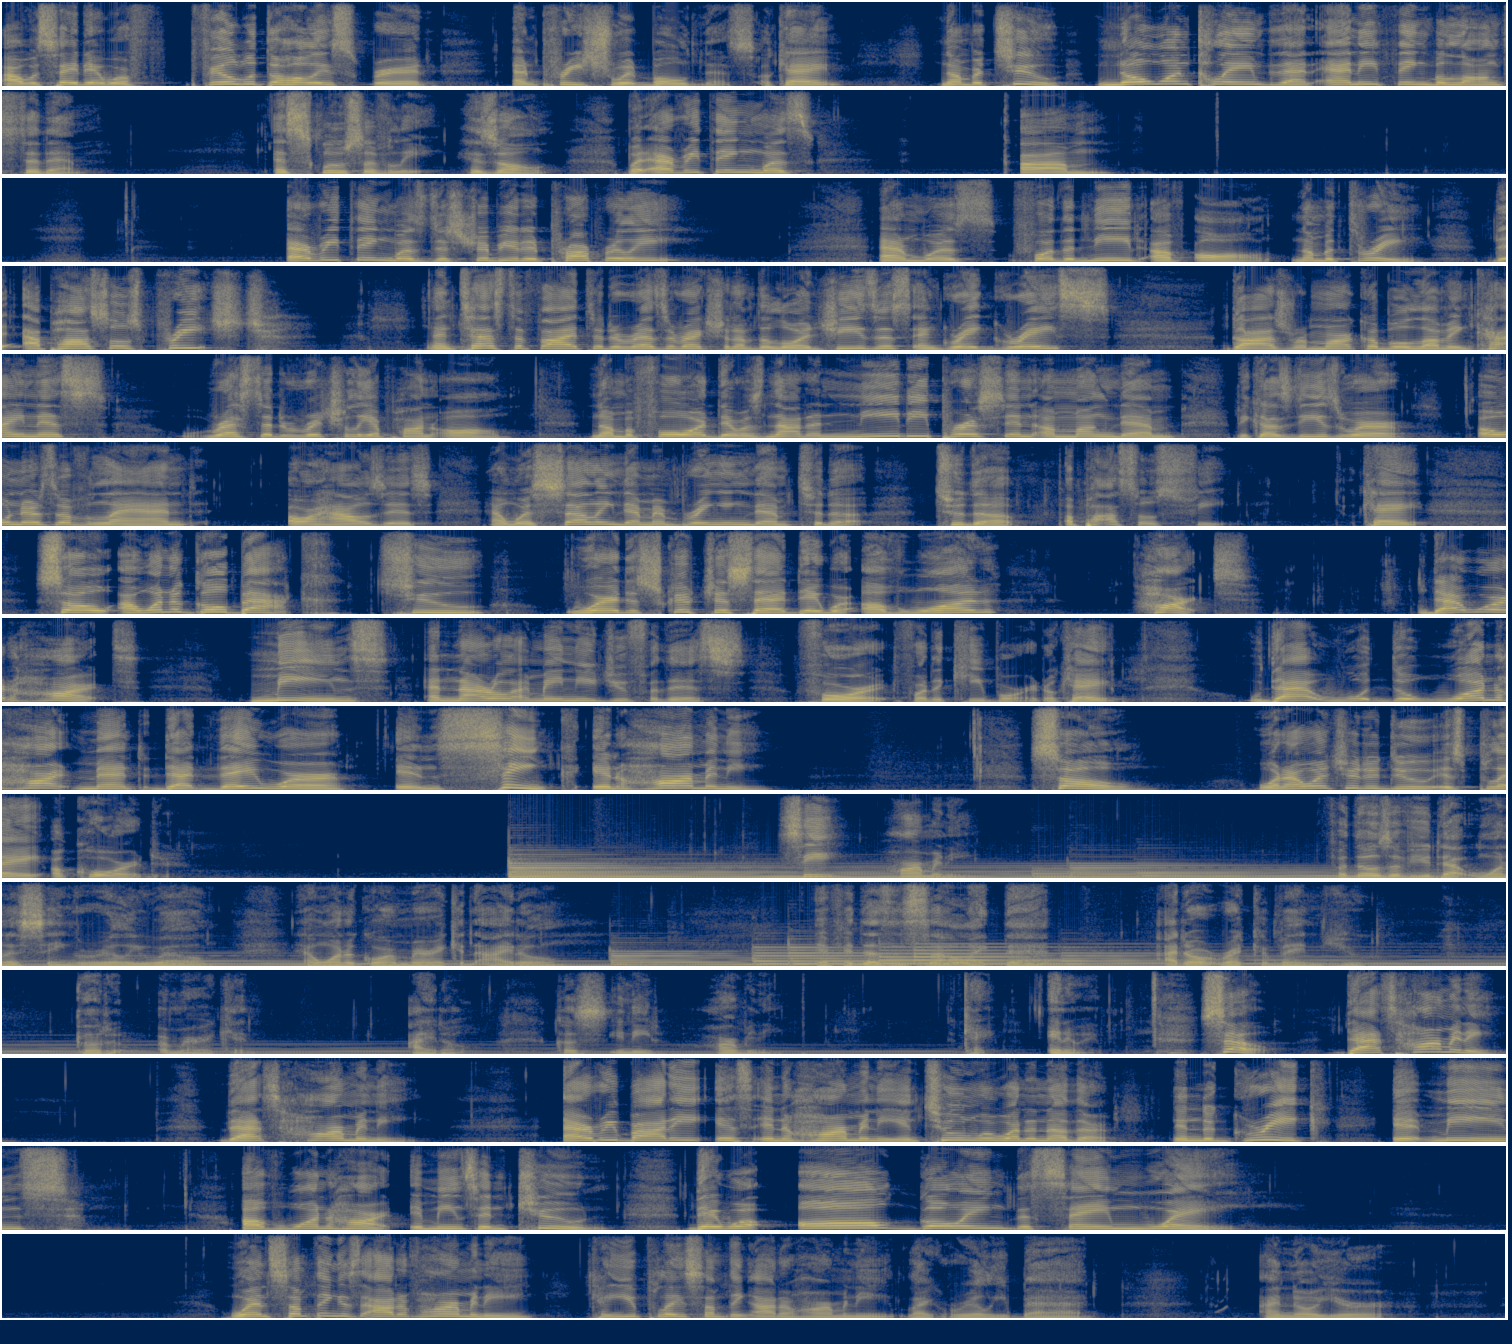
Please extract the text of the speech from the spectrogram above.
I would say they were filled with the Holy Spirit and preached with boldness. Okay. Number two, no one claimed that anything belongs to them exclusively, his own, but everything was um, everything was distributed properly and was for the need of all. Number three, the apostles preached and testified to the resurrection of the Lord Jesus and great grace God's remarkable loving kindness rested richly upon all. Number four, there was not a needy person among them because these were owners of land or houses and were selling them and bringing them to the to the apostles' feet. Okay? So I want to go back to where the scripture said they were of one heart. That word heart means, and Narrow, I may need you for this for for the keyboard, okay? That w- the one heart meant that they were in sync, in harmony. So, what I want you to do is play a chord. See, harmony. For those of you that want to sing really well and want to go American Idol, if it doesn't sound like that, I don't recommend you go to American Idol because you need harmony. Okay, anyway. So that's harmony. That's harmony. Everybody is in harmony, in tune with one another. In the Greek, it means of one heart, it means in tune. They were all going the same way. When something is out of harmony, can you play something out of harmony like really bad? I know you're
